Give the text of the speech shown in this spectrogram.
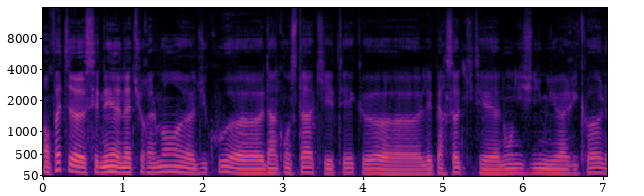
En fait, euh, c'est né naturellement euh, du coup euh, d'un constat qui était que les personnes qui étaient non issues du milieu agricole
